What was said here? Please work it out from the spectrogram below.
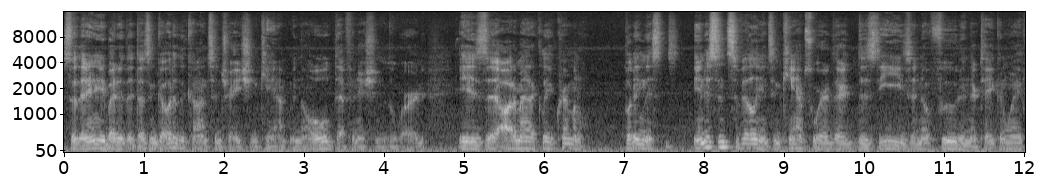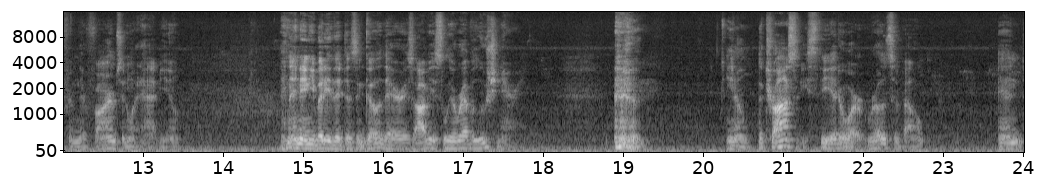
so that anybody that doesn't go to the concentration camp, in the old definition of the word, is uh, automatically a criminal. Putting this innocent civilians in camps where they're diseased and no food and they're taken away from their farms and what have you. And then anybody that doesn't go there is obviously a revolutionary. you know, atrocities. Theodore Roosevelt and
